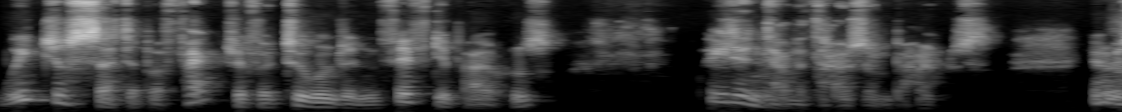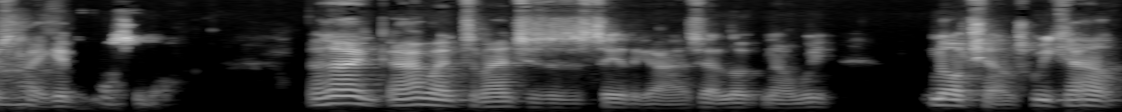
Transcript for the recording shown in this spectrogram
we just set up a factory for 250 pounds. We didn't have a thousand pounds. It was like impossible. And I, I went to Manchester to see the guy. I said, Look, no, we, no chance. We can't.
